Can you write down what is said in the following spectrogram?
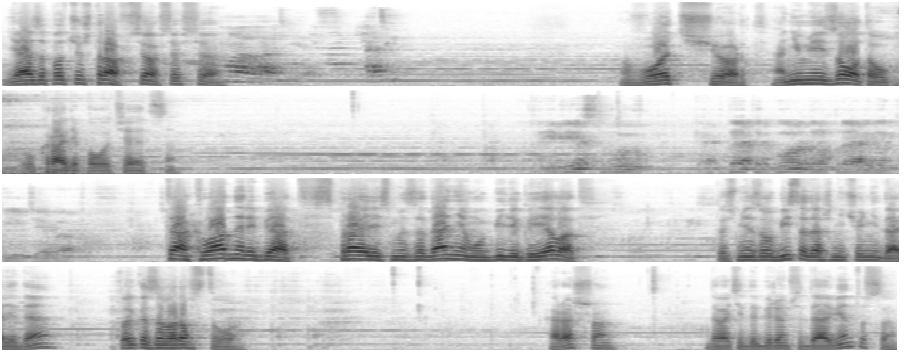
Я заплачу штраф, все, все, все. Молодец. А. Вот черт. Они у меня и золото украли, получается. Приветствую. Когда-то городом правила гильдия воров. Так, ладно, ребят, справились мы с заданием, убили Грелот. То есть мне за убийство даже ничего не дали, да? Только за воровство. Хорошо. Давайте доберемся до Авентуса.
